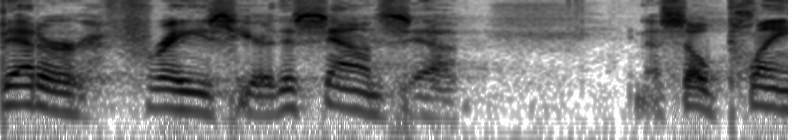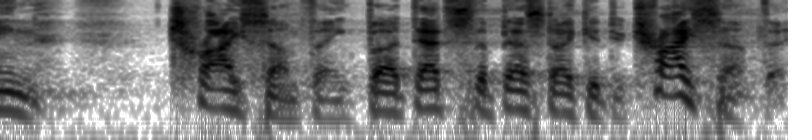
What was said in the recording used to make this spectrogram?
better phrase here. This sounds uh, you know, so plain. Try something, but that's the best I could do. Try something.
